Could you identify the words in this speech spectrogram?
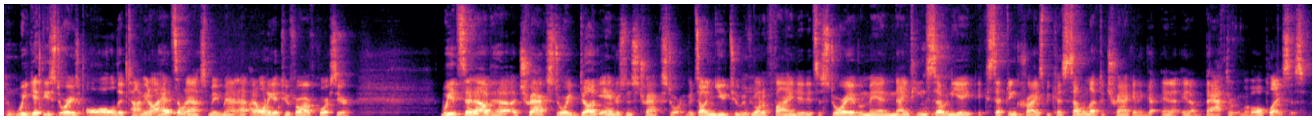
we get these stories all the time. You know, I had someone ask me, man, I don't want to get too far off course here we had sent out a, a, tract story, Doug Anderson's track story. It's on YouTube if mm-hmm. you want to find it. It's a story of a man 1978 accepting Christ because someone left a track in a, in a, in a bathroom of all places.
